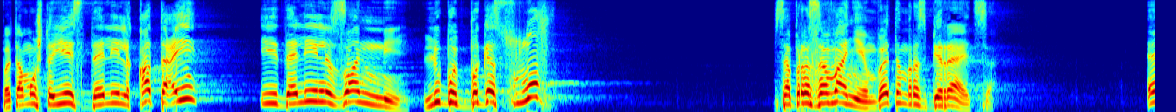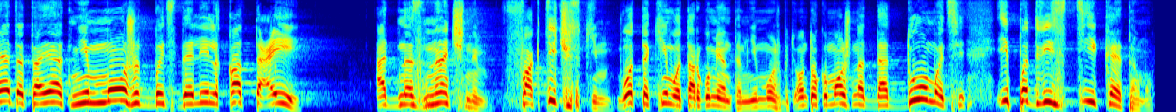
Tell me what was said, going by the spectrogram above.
Потому что есть далиль катаи и далиль занни. Любой богослов с образованием в этом разбирается. Этот аят не может быть далиль катаи однозначным, фактическим, вот таким вот аргументом не может быть. Он только можно додумать и подвести к этому.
